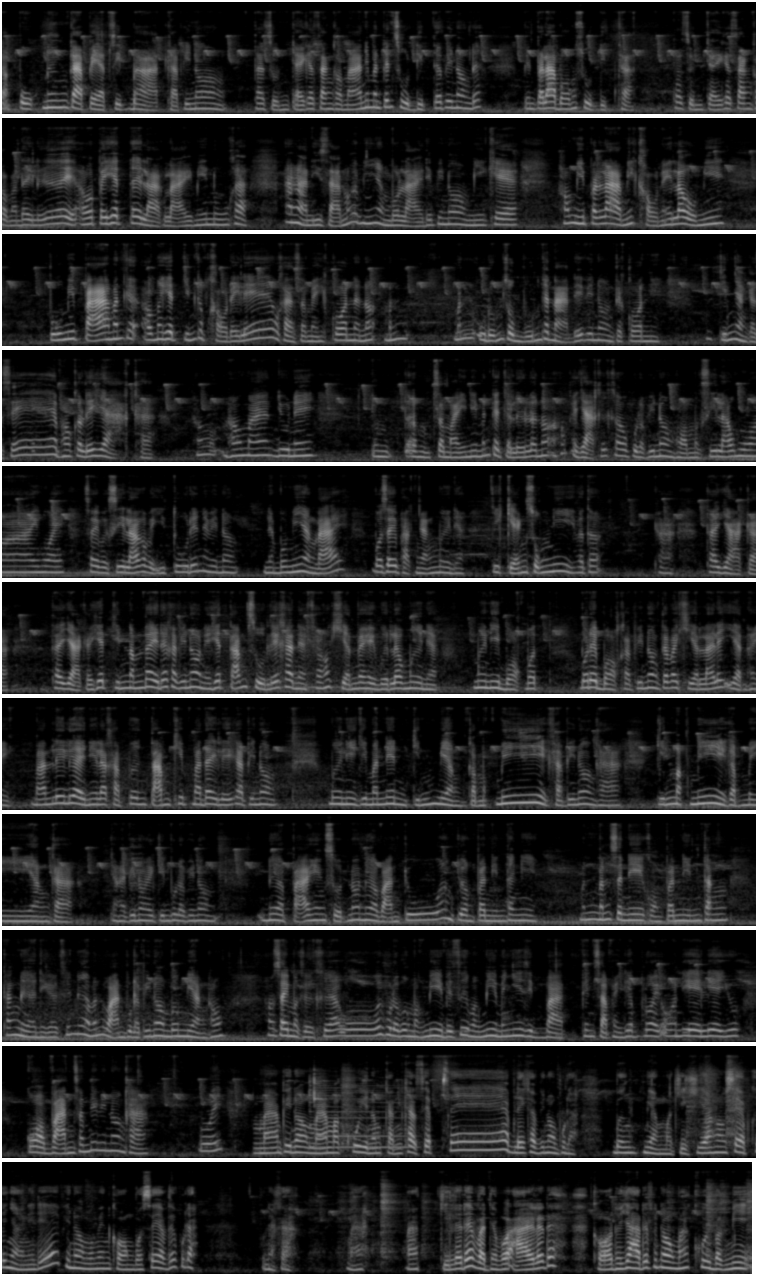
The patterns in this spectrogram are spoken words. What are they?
กับปุกหนึ่งกับแปดสิบบาทค่ะพี่น้อง ถ้าสนใจก็สั่งเข้ามา นี่มันเป็นสูตรดิบเด้อพี่น้องเด้อ เป็นปลาร้าบองสูตรดิบค่ะ ถ้าสนใจก็สั่งเข้ามาได้เลย เอาไปเฮ็ดได้หลากหลายเมนูค่ะ อาหารอีสานมันก็มีอย่างโบหลายเด้อพี่น้อง มีแค่เขามีปลามีเข่าในเหล้ามีปูมีปลา มันก็เอามาเฮ็ดกินกับเขาได้แล้วค่ะ สมัยก่อนน่ะเนาะ มัน มันอุดมสมบูรณ์ขนาดเด้พี่น้องแต่ก่อนนี่ กินอย่างกะแซ่บเขาก็เลยอยากค่ะเขาเขามาอยู่ในสมัยนี้มันก็เจริญแล้วเนาะเขาก็อยากคือเก่าพุ่นล่ะพี่น้องหอมบักซีเล้าห่วยห่วยใส่บักซีเล้ากับบักอีตูเด้นะพี่น้องเนี่ยบ่มีอย่างหลายบ่ใส่ผักหยังมือเนี่ยจีแกงสงนี่ว่าเถอะค่ะ ถ้าอยากอะถ้าอยากก็เฮ็ดกินน้ำได้เด้อค่ะพี่น้องเนี่ยเฮ็ดตามสูตรเลยค่ะเนี่ยเขาเขียนไว้ให้เบิดแล้วมือเนี่ยมือนี่บอกบ่บ่ได้บอกค่ะพี่น้องแต่ว่าเขียนรายละเอียดให้ มันเรื่อยๆนี่แหละค่ะเพิ่งตามคลิปมาได้เลยค่ะ พี่น้องมือนี้จิมาเน้นกินเมียงกับหมักมี่ค่ะ พี่น้องค่ะ กินหมักมี่กับเมียงค่ะอยากให้พี่น้องได้กินพูดละพี่น้อง เนื้อปลาแห้งสดเนาะเนื้อหวานจวงจวงปลานินทั้งนี้ มันมันเสน่ห์ของปลานินทั้งทั้งเนื้อนี่ก็คือเนื้อมันหวานพูดละพี่น้องเบิ่งเมียงเขาเขาใส่มะเขือเขือโอ้ยผู้ละเบิ่งหมักมี่ไปซื้อหมักมี่มายี่สิบบาท เป็นสับให้เรียบร้อยอ่อนเอเลี่ยอยู่ กรอบหวานซ้ำได้พี่น้องค่ะโอ้ยมาพี่น้องมามาคุยน้ำกันค่ะแซ่บแซ่บเลยค่ะพี่น้องพูดละเบิ่งเมียงมาขี้เคี้ยเฮาแซ่บขึ้นอย่างนี้เด้พี่น้องโมเม่นของบ่แซ่บเด้อพูดละพูดนะค่ะมามากินแล้วได้อบัดเนี่ยบ่อายแล้วเด้ขออนุญาตได้พี่น้องมาคุยบักมี่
